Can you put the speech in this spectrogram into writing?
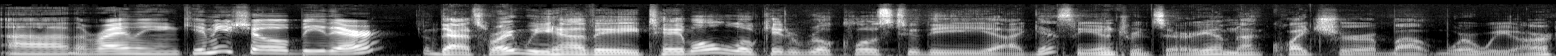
uh, the Riley and Kimmy show will be there. That's right. We have a table located real close to the, I guess, the entrance area. I'm not quite sure about where we are.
